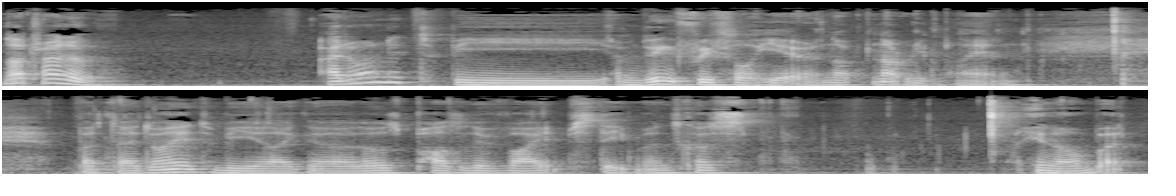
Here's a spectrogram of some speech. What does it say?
not trying to I don't want it to be. I'm doing free flow here, not not really planned, but I don't want it to be like uh, those positive vibe statements, cause you know. But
